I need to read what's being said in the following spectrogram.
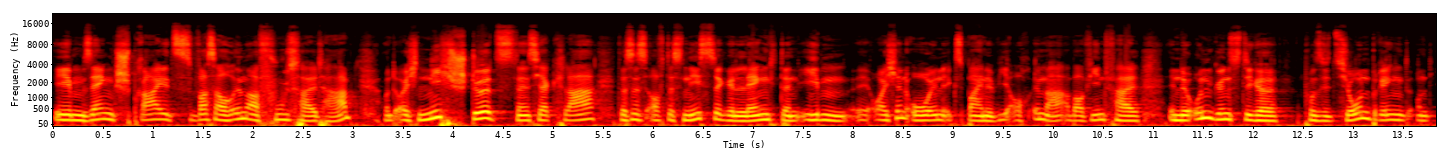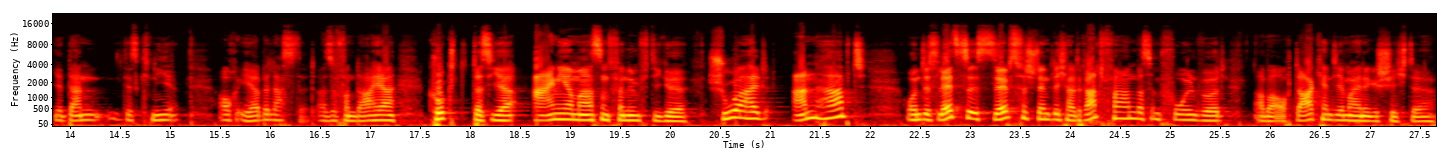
eben Senk, Spreiz, was auch immer Fuß halt habt und euch nicht stützt, dann ist ja klar, dass es auf das nächste Gelenk dann eben äh, euch in O, in X-Beine, wie auch immer, aber auf jeden Fall in eine ungünstige Position bringt und ihr dann das Knie auch eher belastet. Also von daher guckt, dass ihr einigermaßen vernünftige Schuhe halt anhabt. Und das letzte ist selbstverständlich halt Radfahren, was empfohlen wird. Aber auch da kennt ihr meine Geschichte.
